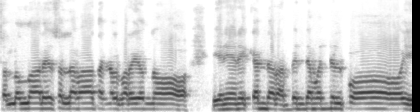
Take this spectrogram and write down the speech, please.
സ്വല്ലല്ലാഹു അലൈഹി തങ്ങൾ പറയുന്നു ഇനി എനിക്ക് എന്റെ റബ്ബിന്റെ മുന്നിൽ പോയി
